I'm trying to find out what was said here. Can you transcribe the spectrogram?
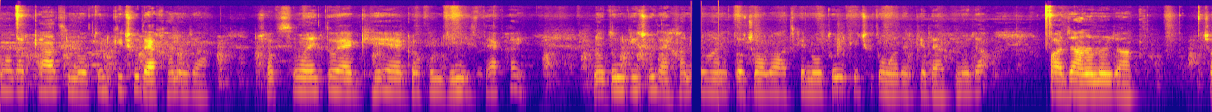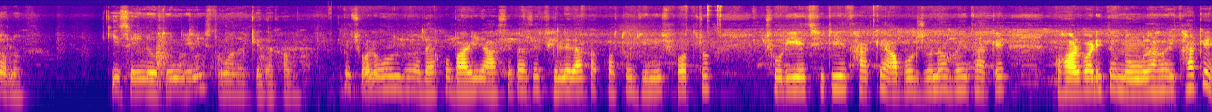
তোমাদেরকে আজ নতুন কিছু দেখানো যাক। সবসময় তো একঘেয়ে একরকম জিনিস দেখাই। নতুন কিছু দেখানো হয় তো চলো আজকে নতুন কিছু তোমাদেরকে দেখানো যাক বা জানানো যাক। চলো, কি সেই নতুন জিনিস তোমাদেরকে দেখাবো? তো চলো বন্ধুরা, দেখো বাড়ির আশেপাশে ফেলে রাখা কত জিনিসপত্র ছড়িয়ে ছিটিয়ে থাকে, আবর্জনা হয়ে থাকে ঘর বাড়ি তো নোংরা হয়ে থাকে।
